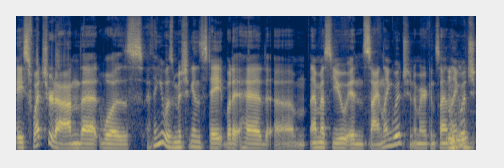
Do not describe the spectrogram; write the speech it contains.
a sweatshirt on that was, I think it was Michigan State, but it had um, MSU in sign language, in American Sign Language.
